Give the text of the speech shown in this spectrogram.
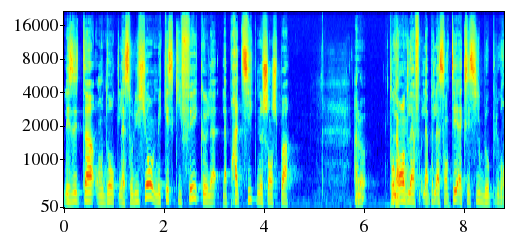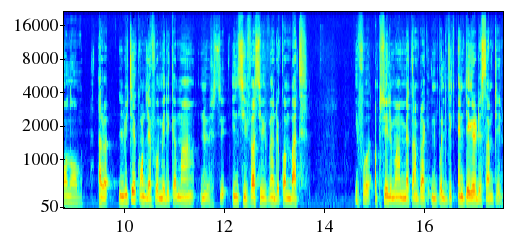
Les États ont donc la solution, mais qu'est-ce qui fait que la, pratique ne change pas Alors, pour rendre la, santé accessible au plus grand nombre? Alors, lutter contre les faux médicaments, il ne suffit pas suffisamment de combattre. Il faut absolument mettre en place une politique intégrée de santé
